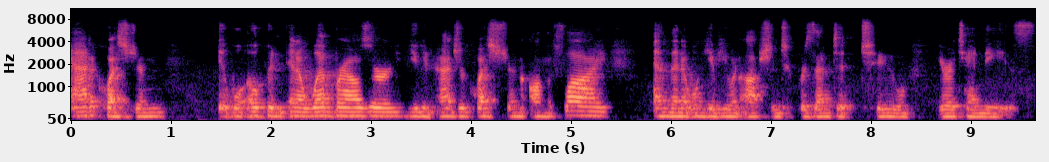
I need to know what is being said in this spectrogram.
add a question. It will open in a web browser. You can add your question on the fly, and then it will give you an option to present it to your attendees.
